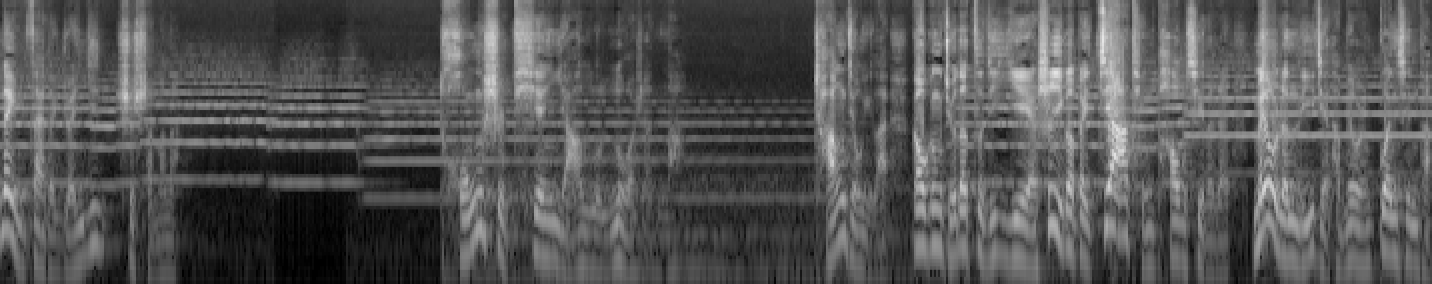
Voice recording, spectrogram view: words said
内在的原因是什么呢？同是天涯沦落人呐。长久以来，高更觉得自己也是一个被家庭抛弃的人，没有人理解他，没有人关心他。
